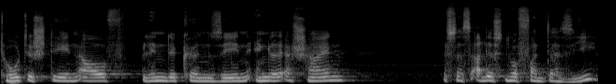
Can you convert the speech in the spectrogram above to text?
Tote stehen auf, Blinde können sehen, Engel erscheinen. Ist das alles nur Fantasie?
